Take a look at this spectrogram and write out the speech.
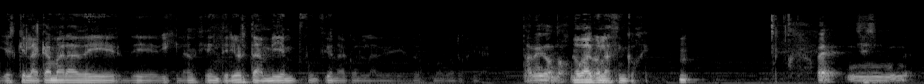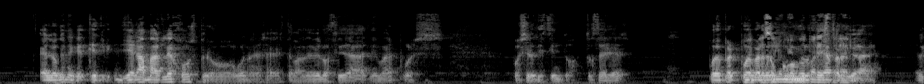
y es que la cámara de, de vigilancia interior también funciona con la de 2,4 GHz. También con 2,4. No va con la 5G. Mm. Mm, Es lo que, que, llega más lejos, pero bueno, ya sabes, temas de velocidad y demás, pues, pues es distinto. Entonces, puede, puede perder un poco de velocidad, pero llega. ¿El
